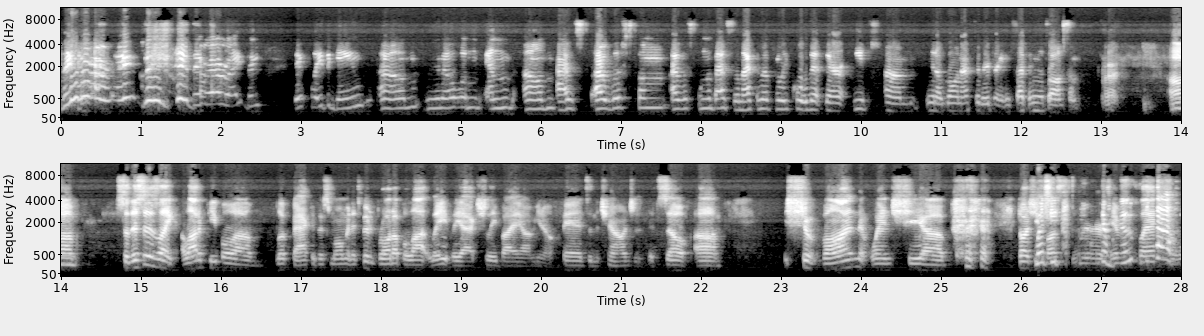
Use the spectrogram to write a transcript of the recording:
they were all right. they were all right. They they played the game, um, you know, and, and I I wish them I wish them the best, and I think it's really cool that they're each um, you know going after their dreams. I think that's awesome. All right. Um, so this is like a lot of people um look back at this moment. It's been brought up a lot lately, actually, by um you know fans and the challenge itself. Um, Siobhan when she uh thought she when busted she her implant.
